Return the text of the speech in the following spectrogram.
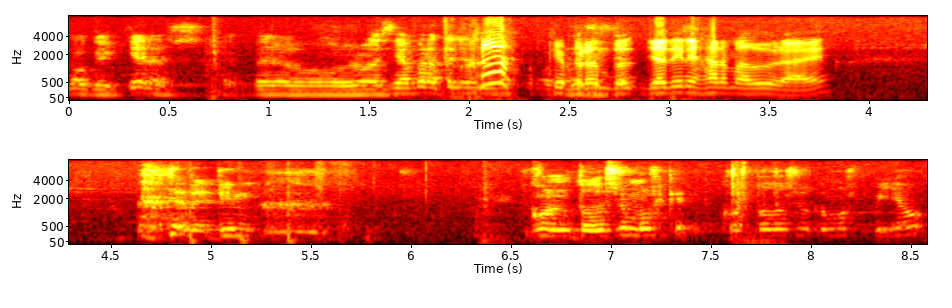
lo que quieras. Pero lo decía para tener Que pronto ya tienes armadura, ¿eh? de tin. Con todo eso hemos que, con todo eso que hemos pillado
